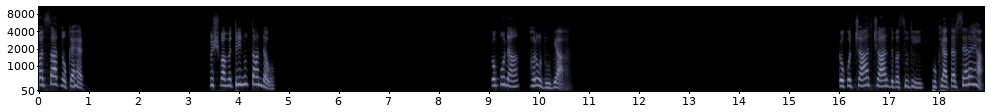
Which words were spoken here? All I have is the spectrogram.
વરસાદનો કહેર. વિશ્વામિત્રીનું તાંડવ. લોકોના ઘરો ડૂબ્યા. લોકો ચાર ચાર દિવસ સુધી ભૂખ્યા તરસ્યા રહ્યા.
